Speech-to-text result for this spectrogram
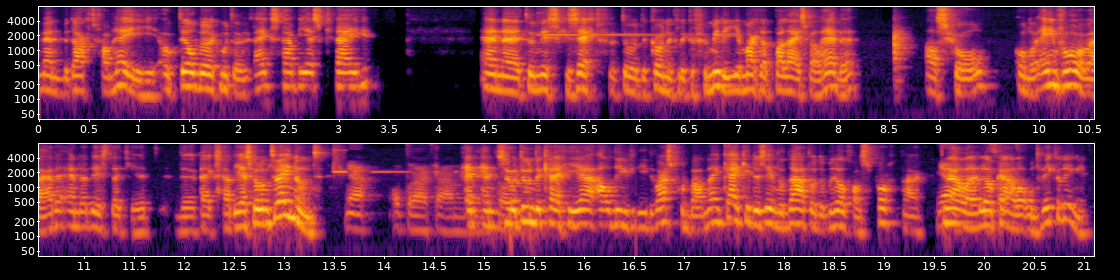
men bedacht van, hé, hey, ook Tilburg moet een Rijks-HBS krijgen. En toen is gezegd door de koninklijke familie, je mag dat paleis wel hebben als school onder één voorwaarde. En dat is dat je het de Rijks-HBS Willem II noemt. Ja, opdracht aan. En, en zodoende krijg je ja, al die, die dwarsverbanden. En kijk je dus inderdaad door de bril van sport naar ja, lokale ontwikkelingen.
